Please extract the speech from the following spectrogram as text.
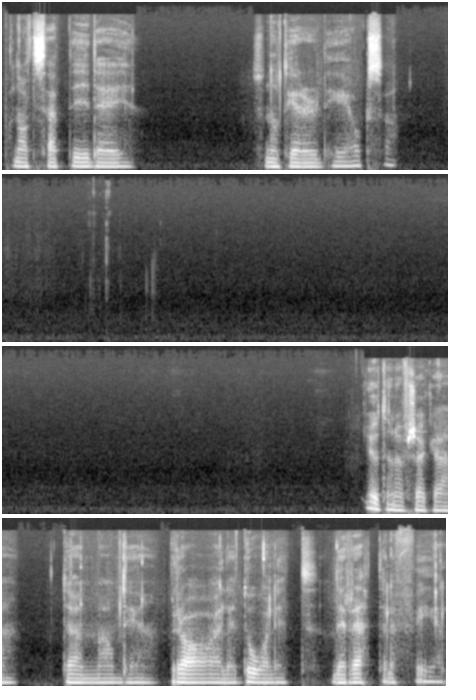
på något sätt i dig så noterar du det också. Utan att försöka döma om det är bra eller dåligt, om det är rätt eller fel.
